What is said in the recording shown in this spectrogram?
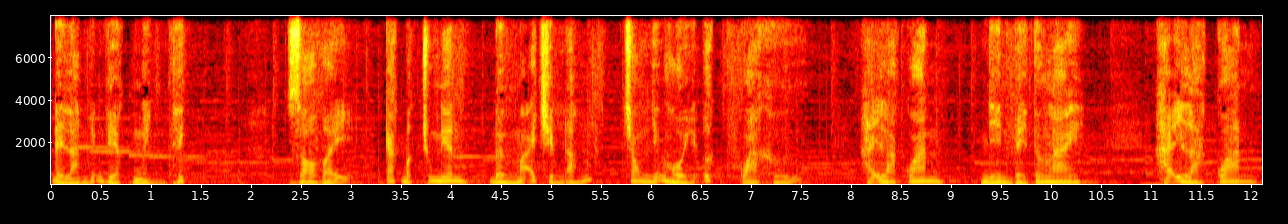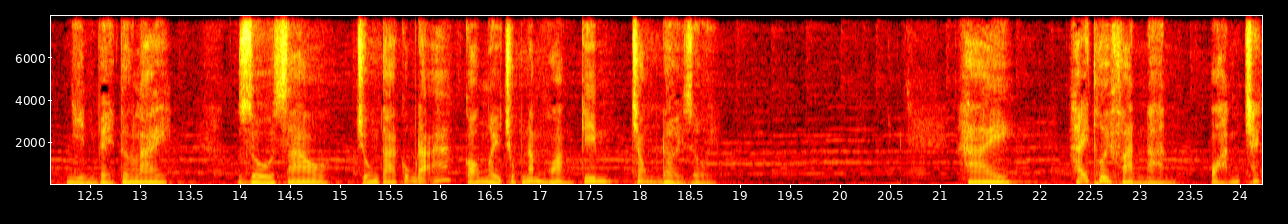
để làm những việc mình thích. Do vậy, các bậc trung niên đừng mãi chìm đắm trong những hồi ức quá khứ. Hãy lạc quan, nhìn về tương lai. Hãy lạc quan, nhìn về tương lai. Dù sao, chúng ta cũng đã có mấy chục năm hoàng kim trong đời rồi. Hai hãy thôi phàn nàn, oán trách.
